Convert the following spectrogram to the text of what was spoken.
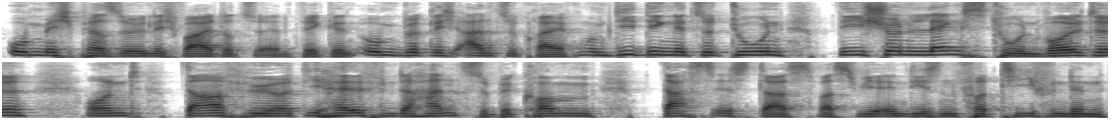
um mich persönlich weiterzuentwickeln, um wirklich anzugreifen, um die Dinge zu tun, die ich schon längst tun wollte und dafür die helfende Hand zu bekommen. Das ist das, was wir in diesen vertiefenden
